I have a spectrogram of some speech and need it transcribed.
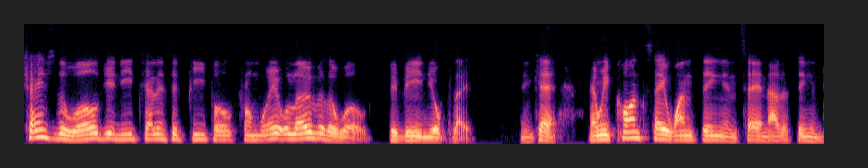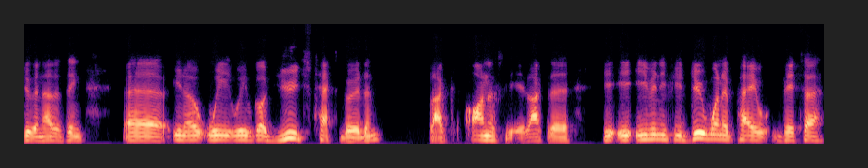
change the world. You need talented people from where all over the world to be in your place. Okay. And we can't say one thing and say another thing and do another thing. Uh, you know, we, we've got huge tax burden. Like honestly, like the, even if you do want to pay better,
